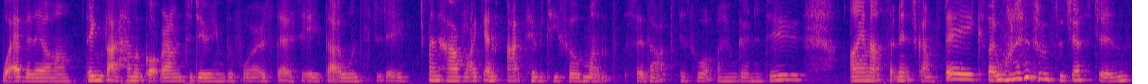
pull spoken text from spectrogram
whatever they are things that i haven't got around to doing before i was 30 that i wanted to do and have like an activity filled month. So that is what i'm going to do. I announced on instagram today because i wanted some suggestions.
